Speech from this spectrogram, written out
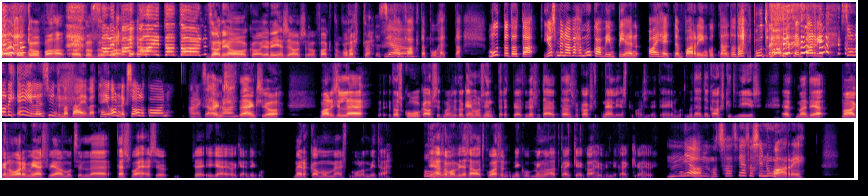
toi tuntuu pahalta, toi tuntuu Se oli pahalta. pakko laittaa ton! Se on ihan ok. Ja niinhän se on, se on fakta puhetta. Se on Joo. faktapuhetta. Mutta tota, jos mennään vähän mukavimpien aiheiden pariin kuin tämän tota, putoamisen pari. Sulla oli eilen syntymäpäivät. Hei, onneksi olkoon. Onneksi Thanks, olkoon. thanks, joo. Mä olin silleen, tuossa kuukausi sitten, mä olin silleen, että okei, mulla on synttärit vielä, että mitäs mä täyttää, tässä mä 24, sitten mä olin silleen, että ei, mutta mä täytän 25. Et mä en tiedä, mä oon aika nuori mies vielä, mutta silleen, tässä vaiheessa jo se ikä ei oikein niinku merkkaa mun mielestä mulle mitään. Mm. Ihan sama mitä sä oot, kunhan sä niinku minglaat kaikkien kanssa hyvin, niin kaikki on hyvin. Mm, Joo. Mutta sä oot vielä tosi nuori.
